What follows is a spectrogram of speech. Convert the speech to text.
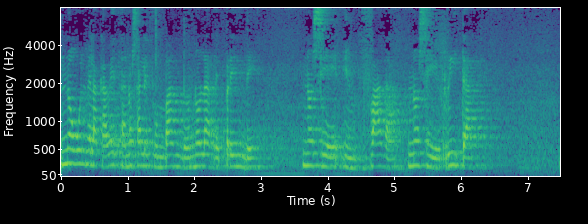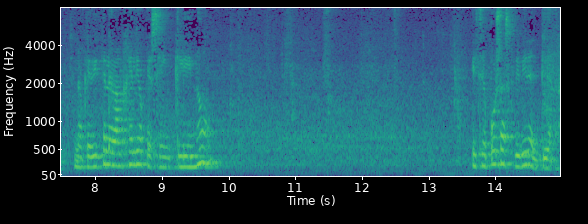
No vuelve la cabeza, no sale zumbando, no la reprende, no se enfada, no se irrita, sino que dice el Evangelio que se inclinó y se puso a escribir en tierra.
